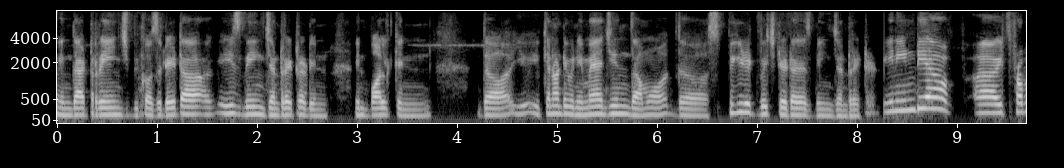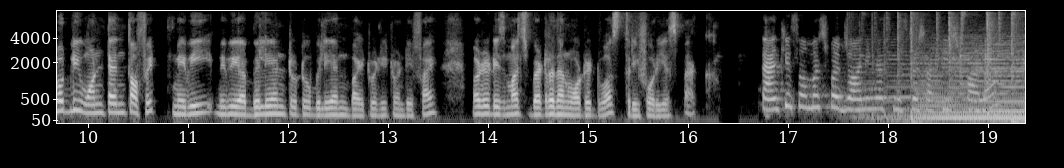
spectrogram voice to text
in that range because the data is being generated in in bulk in the you, you cannot even imagine the more the speed at which data is being generated. In india uh, it's probably one tenth of it maybe maybe a billion to 2 billion by 2025 but it is much better than what it was three four years back. Thank you so much for joining us mr Satish Pala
